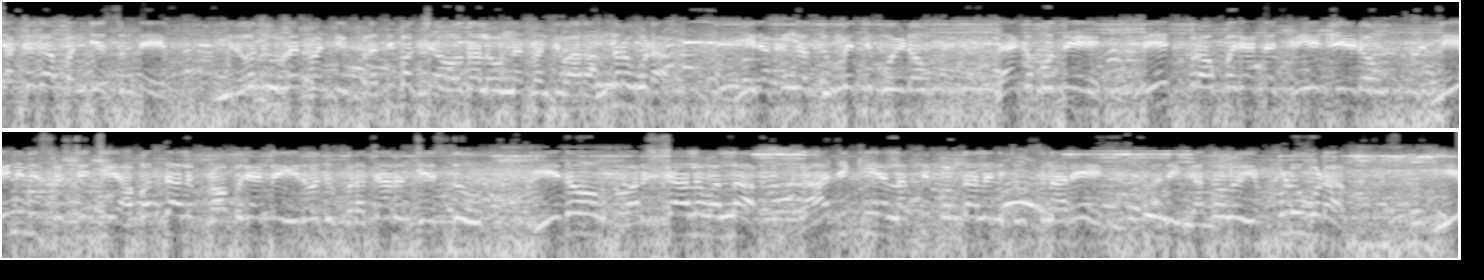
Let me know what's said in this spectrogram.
చక్కగా పనిచేస్తుంటే ఈ రోజు ఉన్నటువంటి ప్రతిపక్ష హోదాలో ఉన్నటువంటి వారందరూ కూడా ఈ రకంగా దుమ్మెత్తిపోయడం లేకపోతే ఫేక్ ప్రాపగాండా క్రియేట్ చేయడం లేనివి సృష్టించి అబద్దాలు ప్రాపగాండా ఈ రోజు ప్రచారం చేస్తూ ఏదో వర్షాల వల్ల రాజకీయ లబ్ధి పొందాలని చూస్తున్నారే. అది గతంలో ఎప్పుడూ కూడా ఏ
